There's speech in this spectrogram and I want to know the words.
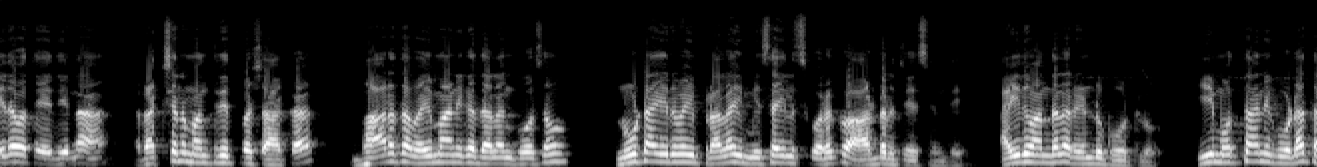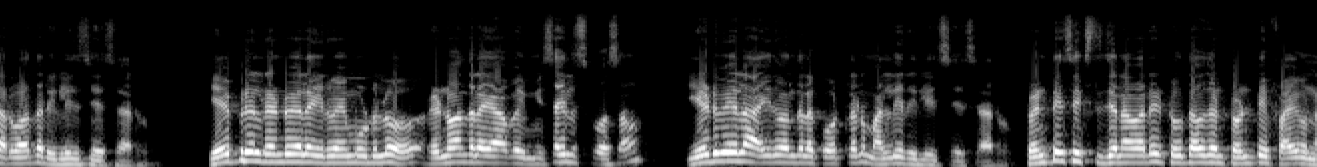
ఐదవ తేదీన రక్షణ మంత్రిత్వ శాఖ భారత వైమానిక దళం కోసం నూట ఇరవై ప్రళయ్ మిసైల్స్ కొరకు ఆర్డర్ చేసింది. ఐదు వందల రెండు కోట్లు. ఈ మొత్తాన్ని కూడా తర్వాత రిలీజ్ చేశారు. ఏప్రిల్ రెండు వేల ఇరవై మూడులో రెండు వందల యాభై మిసైల్స్ కోసం ఏడు వేల ఐదు వందల కోట్లను మళ్ళీ రిలీజ్ చేశారు. Twenty sixth January two thousand twenty ఫైవ్న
